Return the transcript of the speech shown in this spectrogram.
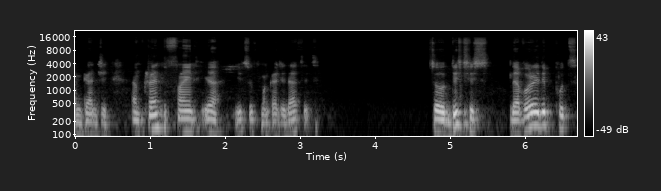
Magaji. I'm trying to find, yeah, Yusuf Magaji, that's it. So this is, they've already put,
